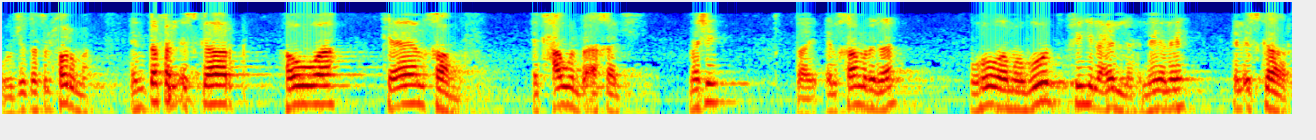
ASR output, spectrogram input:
وجدت الحرمة. انتفى الإسكار هو كان خمر. اتحول بقى خل. ماشي؟ طيب الخمر ده وهو موجود فيه العلة اللي هي الايه؟ الإسكار.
